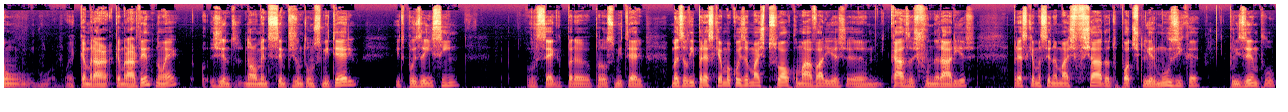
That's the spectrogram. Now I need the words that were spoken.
um câmara, câmara ardente, não é? Gente normalmente sempre junto a um cemitério e depois aí sim segue para, para o cemitério. Mas ali parece que é uma coisa mais pessoal, como há várias hum, casas funerárias, parece que é uma cena mais fechada. Tu podes escolher música, por exemplo,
